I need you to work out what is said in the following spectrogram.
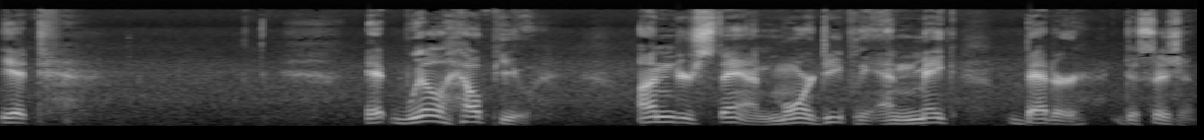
It it will help you understand more deeply and make better decisions.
